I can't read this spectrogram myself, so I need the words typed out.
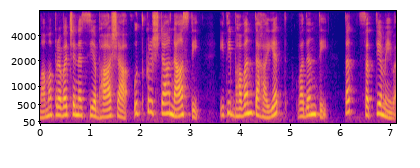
मम प्रवचनस्य भाषा उत्कृष्टा नास्ति इति भवन्तः यत् वदन्ति तत् सत्यमेव।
